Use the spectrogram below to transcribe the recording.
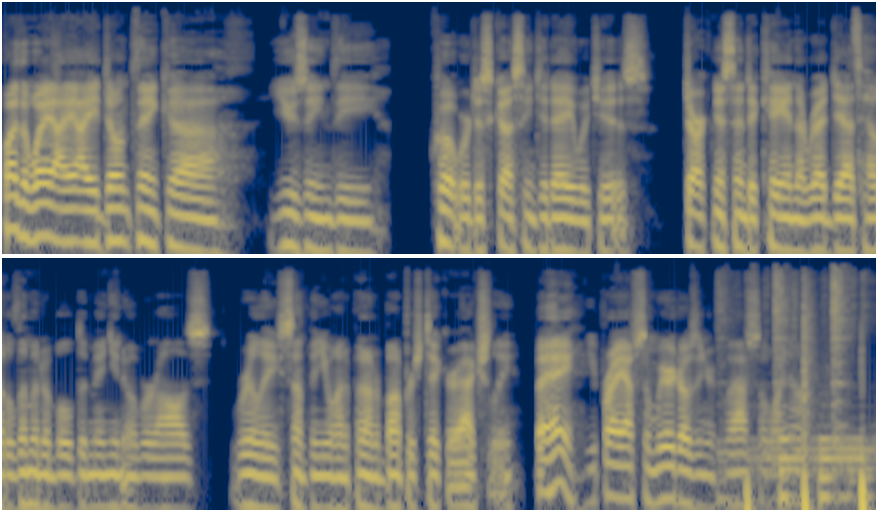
By the way, I, I don't think, uh, using the quote we're discussing today, which is darkness and decay and the red death held illimitable dominion over all is really something you want to put on a bumper sticker, actually. But hey, you probably have some weirdos in your class, so why not?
